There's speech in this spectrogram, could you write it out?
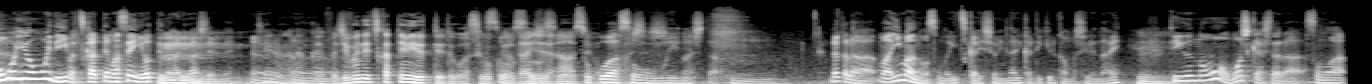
こういう思いで今使ってませんよっていうのがありましたよね。うん。っていうのがなんかやっぱうん。自分で使ってみるっていうところがすごく大事だなそこはそう思いました、うん。だから、まあ、今のそのいつか一緒に何かできるかもしれないっうん。ていうのももしかしたらその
